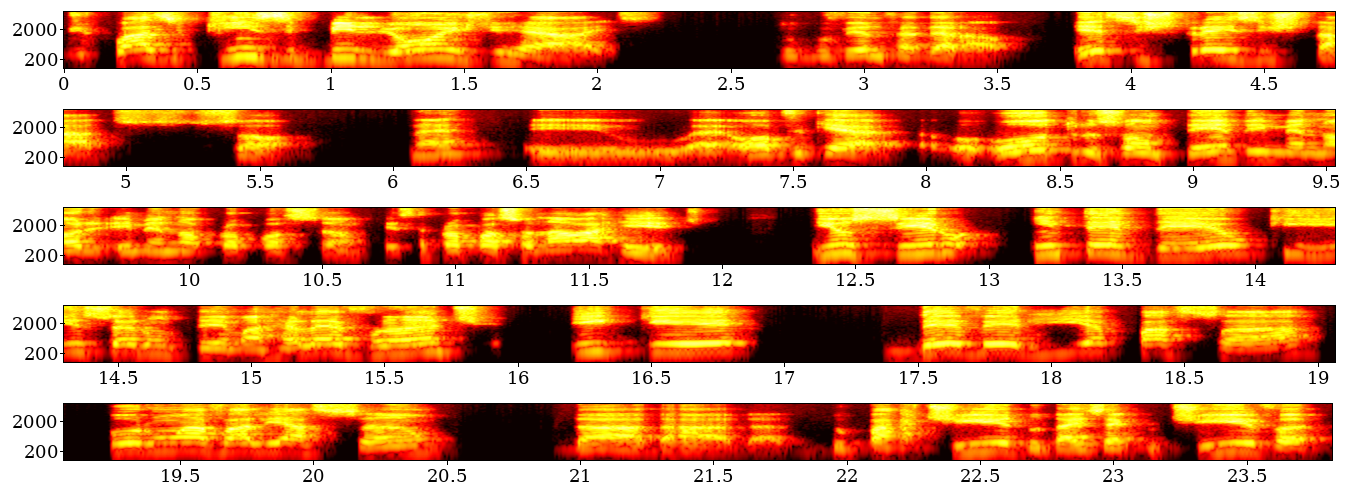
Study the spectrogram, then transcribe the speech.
de quase 15 bilhões de reais do governo federal. Esses três estados só. Né? E, é óbvio que é, outros vão tendo em menor, em menor proporção, porque isso é proporcional à rede. E o Ciro entendeu que isso era um tema relevante e que deveria passar por uma avaliação da, da, da, do partido, da executiva,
